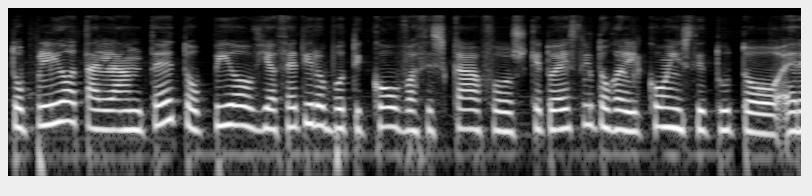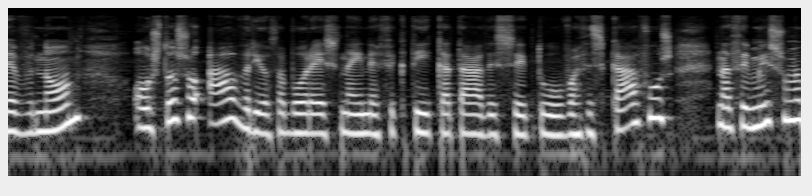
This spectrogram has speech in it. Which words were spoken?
το πλοίο Αταλάντε, το οποίο διαθέτει ρομποτικό βαθισκάφος και το έστειλε το Γαλλικό Ινστιτούτο Ερευνών. Ωστόσο, αύριο θα μπορέσει να είναι εφικτή η κατάδυση του βαθισκάφους. Να θυμίσουμε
